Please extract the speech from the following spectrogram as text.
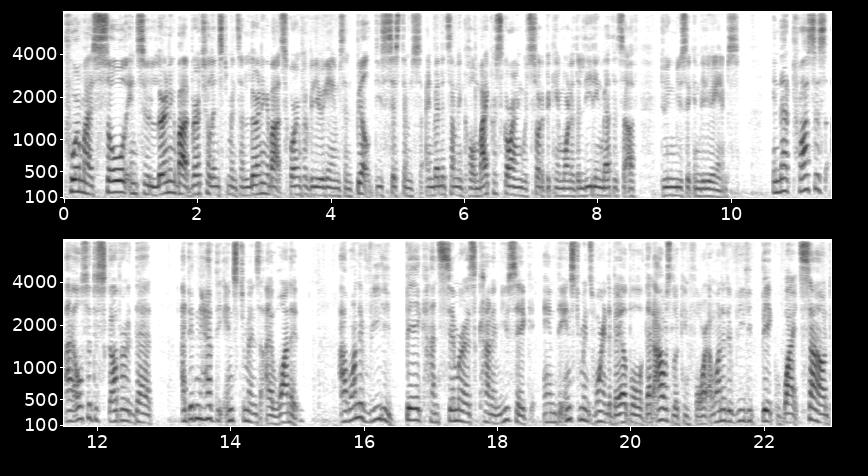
pour my soul into learning about virtual instruments and learning about scoring for video games and built these systems. I invented something called microscoring, which sort of became one of the leading methods of doing music in video games. In that process, I also discovered that I didn't have the instruments I wanted. I wanted really big Hans Zimmer's kind of music and the instruments weren't available that I was looking for. I wanted a really big white sound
